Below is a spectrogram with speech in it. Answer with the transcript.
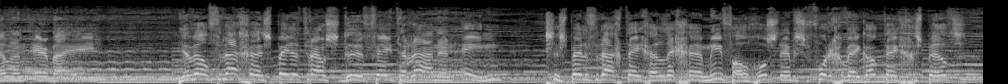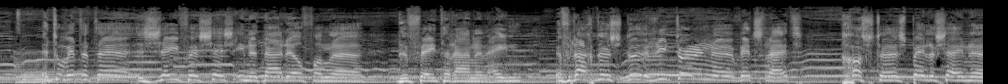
Kerstbellen erbij. Jawel, vandaag eh, spelen trouwens de veteranen 1. Ze spelen vandaag tegen Leg eh, Meervogels. Daar hebben ze vorige week ook tegen gespeeld. En toen werd het eh 7-6 in het nadeel van eh, de veteranen 1. En vandaag dus de return-wedstrijd. Gastspelers zijn eh,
